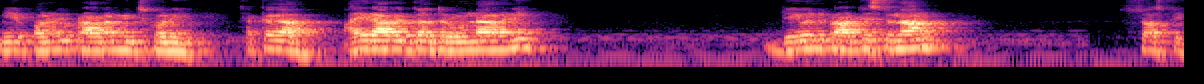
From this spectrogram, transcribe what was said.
మీ పనులు ప్రారంభించుకొని చక్కగా ఐరారోగ్యాలతో ఉండాలని దేవుని ప్రార్థిస్తున్నాను. స్వస్తి.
